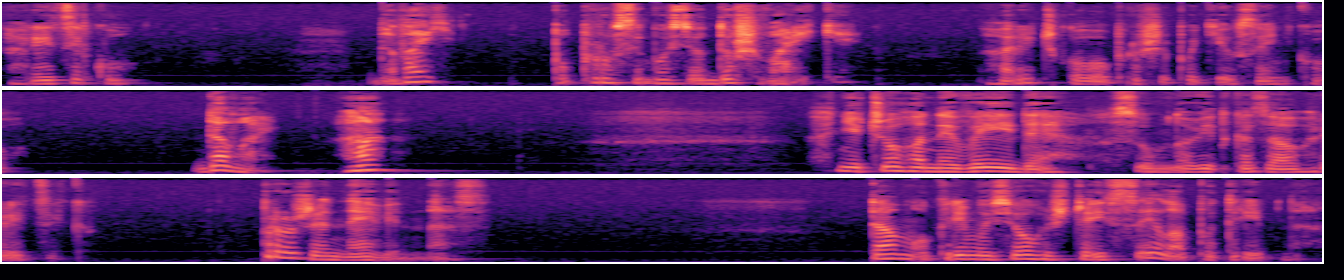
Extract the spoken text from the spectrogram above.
Грицику, давай попросимося до швайки, гарячково прошепотів Сенько. Давай, га? Нічого не вийде, сумно відказав Грицик. Прожене він нас. Там, окрім усього, ще й сила потрібна.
